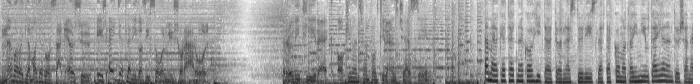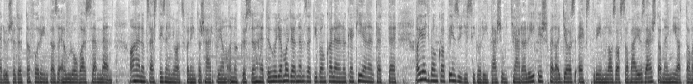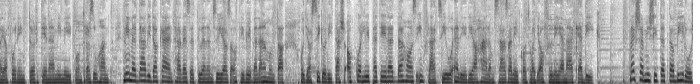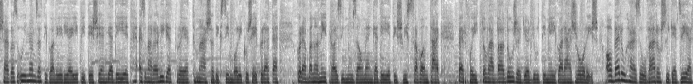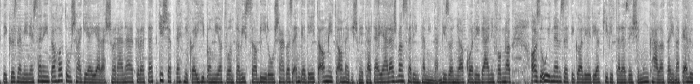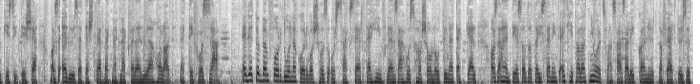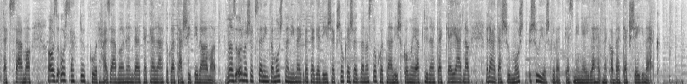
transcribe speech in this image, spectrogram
Nem maradj le Magyarország első és egyetlen igazi szól műsoráról. Rövid hírek a 90.9 Jazzin. Emelkedhetnek a hiteltörlesztő részletek kamatai, miután jelentősen erősödött a forint az euróval szemben. A 318 forintos árfolyam annak köszönhető, hogy a Magyar Nemzeti Bank alelnöke kijelentette, a jegybank a pénzügyi szigorítás útjára lép és feladja az extrém laza szabályozást, amely miatt tavaly a forint történelmi mélypontra zuhant. Német Dávid a KNH vezető elemzője az ATV-ben elmondta, hogy a szigorítás akkor léphet életbe, ha az infláció eléri a 3%-ot vagy a fölé emelkedik. week. Megsemmisítette a bíróság az új Nemzeti Galéria építési engedélyét, ez már a Liget projekt második szimbolikus épülete. Korábban a Néprajzi Múzeum engedélyét is visszavonták. Perfolyik továbbá a Dózsa György úti mélygarázsról is. A beruházó Városliget ZRT közleménye szerint a hatósági eljárás során elkövetett kisebb technikai hiba miatt vonta vissza a bíróság az engedélyt, amit a megismételt eljárásban szerinte minden bizonyal korrigálni fognak. Az új Nemzeti Galéria kivitelezési munkálatainak előkészítése az előzetes terveknek megfelelően halad, tették hozzá. Egyre többen fordulnak orvoshoz országszerte influenzához hasonló tünetekkel. Az ANTS adatai szerint egy hét alatt 80%-kal nőtt a fertőzöttek száma. Az ország több kórházában rendeltek el látogatási tilalmat. Az orvosok szerint a mostani megbetegedések sok esetben a szokottnál is komolyabb tünetekkel járnak, ráadásul most súlyos következményei lehetnek a betegségnek.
